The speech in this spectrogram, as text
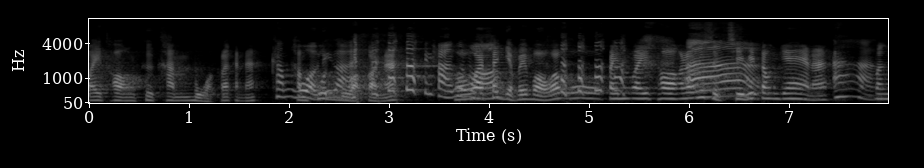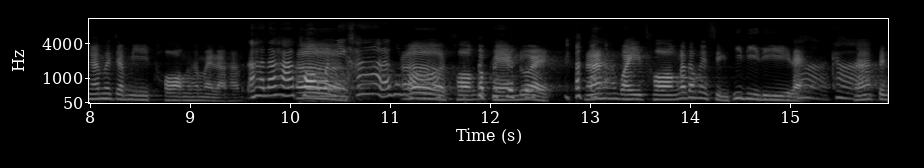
วัยทองคือคำบวกแล้วกันนะคำบวกพูดดีกว่าบวกก่อนนะค่ะเพคุณราะหมอว่าถ้าอย่าไปบอกว่าโอ้เป็นวัยทองแล้วรู้สึกอ่าชีวิตต้องแย่นะอ่าไมันงั้นมันจะมีทองทำไมล่ะครับอ่านะคะเออทองมันมีค่าแล้วคุณหมเอออทองก็แพงด้วยนะวัยทองก็ต้องเป็นสิ่งที่ดีๆแหละอ่าค่ะนะเป็น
